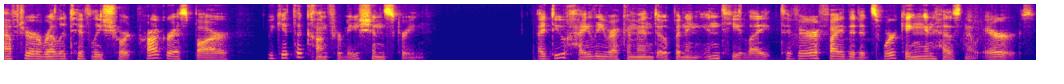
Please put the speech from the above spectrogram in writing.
After a relatively short progress bar, we get the confirmation screen. I do highly recommend opening NT-Lite to verify that it's working and has no errors.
